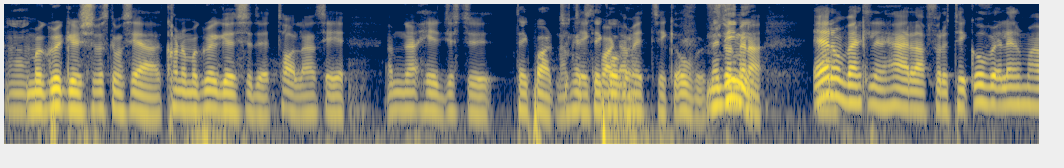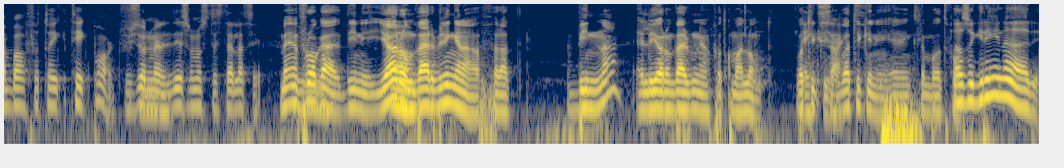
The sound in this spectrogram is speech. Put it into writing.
Ja. McGregors, vad ska man säga, Conor McGregors du vet, tal när han säger I'm not here just to, Take part, to I'm take, here to take part, over. I'm here to take over Men Förstår du vad jag menar? Är Ja. de verkligen här för att take over eller är de här bara för att take, take part? Förstår du Mm. Det är det som måste ställa sig Men en Mm. fråga Dini, gör Ja. de värvningarna för att vinna? Eller gör de värvningarna för att komma långt? Vad tycker, vad tycker ni egentligen båda två? Alltså grejen är,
